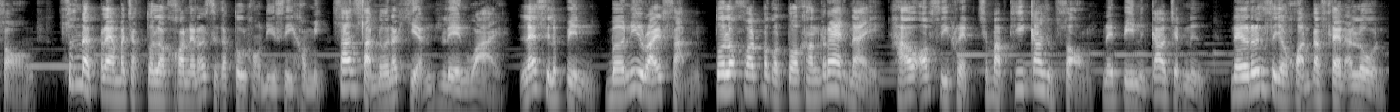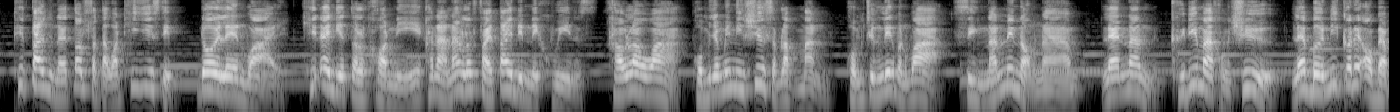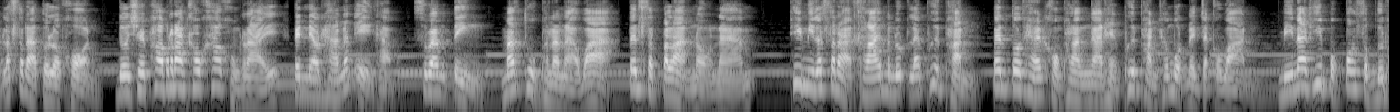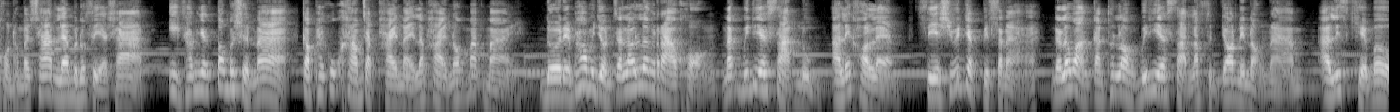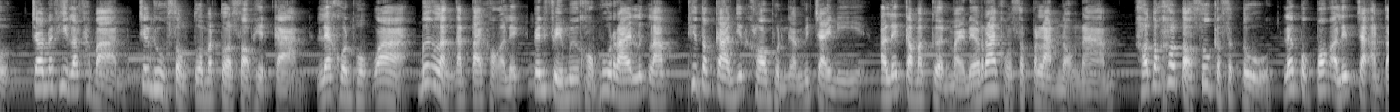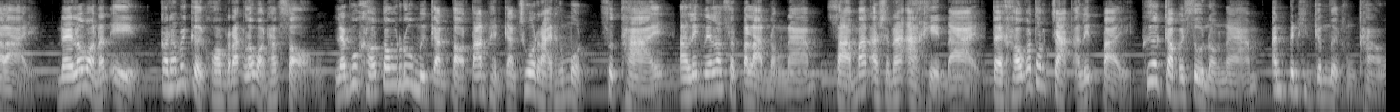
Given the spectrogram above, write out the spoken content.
1982 ซึ่งดัดแปลงมาจากตัวละครในหนังสือการ์ตูนของ DC Comics สร้างสรรค์โดยนักเขียนเลนไวน์และศิลปินเบอร์นี่ไรสันตัวละครปรากฏตัวครั้งแรกใน House of Secret ฉบับที่ 92 ในปี 1971 ในเรื่องสยองขวัญแบบ stand alone ที่ตั้งอยู่ในต้นศตวรรษที่ 20 โดยเลนไวน์คิดไอเดียตัวละครนี้ขณะนั่งรถไฟใต้ดินในควีนส์เขาเล่าว่าผมยังไม่มีชื่อสำหรับมัน ผมจึงเรียกมันว่า สิ่งนั้นในหนองน้ำและนั่นคือที่มาของชื่อ และเบอร์นี่ก็ได้ออกแบบลักษณะตัวละคร โดยใช้ภาพร่างคร่าวๆของไรเป็นแนวทางนั่นเองครับสแวมติงมักถูกพรรณนาว่าเป็นสัตว์ประหลาดหนองน้ำที่มีลักษณะคล้ายมนุษย์และพืชพันธุ์ เป็นตัวแทนของพลังงานแห่งพืชพันธุ์ทั้งหมดในจักรวาล มีหน้าที่ปกป้องสมดุลของธรรมชาติและมนุษยชาติ อีกทั้งยังต้องเผชิญหน้ากับภัยคุกคามจากภายในและภายนอกมากมาย โดยในภาพยนตร์จะเล่าเรื่องราวของนักวิทยาศาสตร์หนุ่มอเล็กฮอลแลนด์เสียชีวิตอย่างปริศนา ในระหว่างการทดลองวิทยาศาสตร์ลับสุดยอดในหนองน้ำอลิสเคเบิลเจ้าหน้าที่รัฐบาล จึงถูกส่งตัวมาตรวจสอบเหตุการณ์ และค้นพบว่าเบื้องหลังการตายของอเล็กเป็นฝีมือของผู้ร้ายลึกลับ ที่ต้องการยึดครองผลงานวิจัยนี้ อเล็กกลับมาเกิดใหม่ในร่างของสัตว์ประหลาดหนองน้ำเขาต้องเข้าต่อสู้กับศัตรูและปกป้องอลิสจากอันตราย ในระหว่างนั้นเองก็ทำให้เกิดความรักระหว่างทั้งสอง และพวกเขาต้องร่วมมือกันต่อต้านแผนการชั่วร้ายทั้งหมด สุดท้ายอเล็กในร่าสัตว์ประหลาดหนองน้ำสามารถเอาชนะอาเคนได้ แต่เขาก็ต้องจากอลิสไป เพื่อกลับไปสู่หนองน้ำอันเป็นถิ่นกำเนิดของเขา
